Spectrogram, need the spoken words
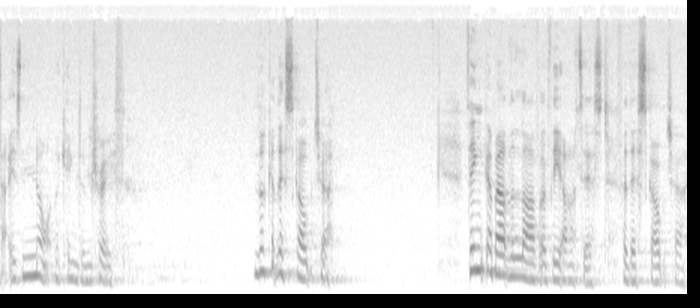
that is not the kingdom truth. Look at this sculpture. Think about the love of the artist for this sculpture.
